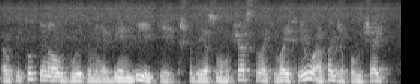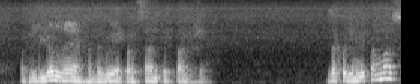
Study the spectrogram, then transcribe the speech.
LP токенов. Будет у меня BNB и Cake, чтобы я смог участвовать в IFO, а также получать определенные годовые проценты также. Заходим в MetaMask,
